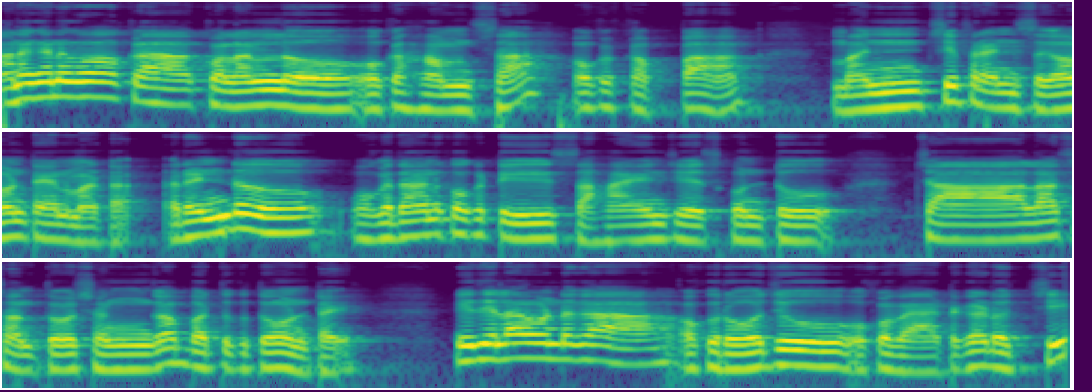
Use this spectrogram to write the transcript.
అనగనగా ఒక కులంలో ఒక హంస ఒక కప్ప మంచి ఫ్రెండ్స్గా ఉంటాయన్నమాట. రెండు ఒకదానికొకటి సహాయం చేసుకుంటూ చాలా సంతోషంగా బతుకుతూ ఉంటాయి. ఇది ఇలా ఉండగా ఒకరోజు ఒక వేటగాడు వచ్చి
